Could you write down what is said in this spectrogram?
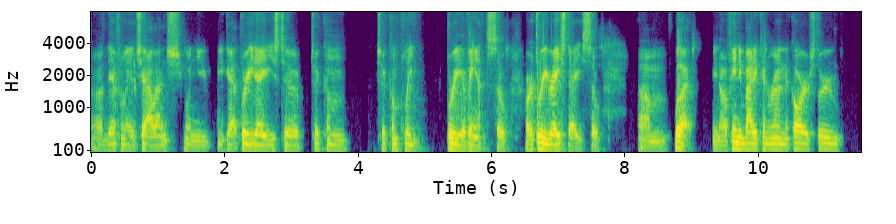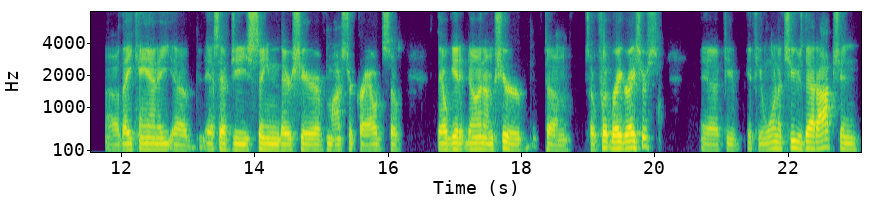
Uh, definitely a challenge when you you got three days to to come to complete three events, so or three race days. So, um, but you know if anybody can run the cars through, uh, they can. Uh, SFG's seen their share of monster crowds, so they'll get it done, I'm sure. Um, so foot brake racers, if you if you want to choose that option,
